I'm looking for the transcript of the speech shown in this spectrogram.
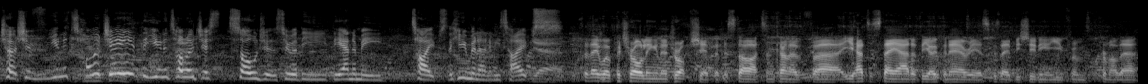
Church of Unitology, the Unitologist soldiers who are the, the enemy types, the human enemy types. Yeah. So they were patrolling in a dropship at the start, and kind of uh, you had to stay out of the open areas because they'd be shooting at you from from up there.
